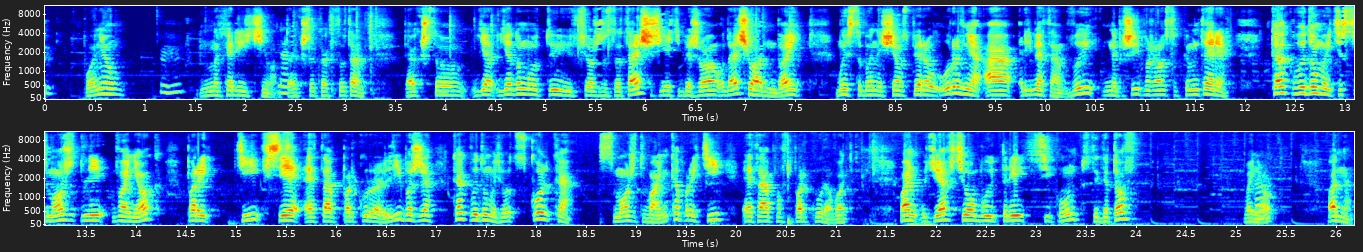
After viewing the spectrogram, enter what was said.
Понял? Мгм. На коричневом. Да. Так что как-то так. Так что я, я думаю, ты все же затащишь. Я тебе желаю удачи. Ладно, давай мы с тобой начнем с первого уровня. А, ребята, вы напишите, пожалуйста, в комментариях, как вы думаете, сможет ли Ванек пройти все этапы паркура? Либо же, как вы думаете, вот сколько сможет Ванька пройти этапов паркура? Вот. Вань, у тебя всего будет 30 секунд. Ты готов? Ванек. Ладно.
